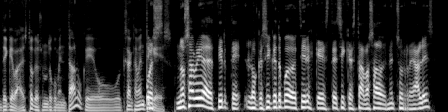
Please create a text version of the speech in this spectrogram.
¿de qué va? ¿Esto que es un documental o qué? ¿O exactamente Pues qué es? no sabría decirte. Lo que sí que te puedo decir es que este sí que está basado en hechos reales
